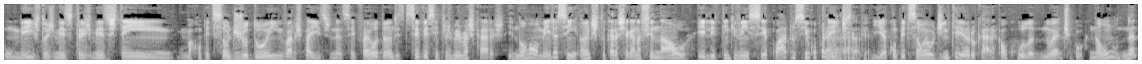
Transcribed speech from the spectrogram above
um mês, dois meses, três meses tem uma competição de judô em vários países, né? Sempre vai rodando e você vê sempre as mesmas caras. E normalmente, assim, antes do cara chegar na final, ele tem que vencer quatro, cinco oponentes, Caraca. sabe? E a competição é o dia inteiro, cara. Calcula. Não é, tipo, não. não é,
